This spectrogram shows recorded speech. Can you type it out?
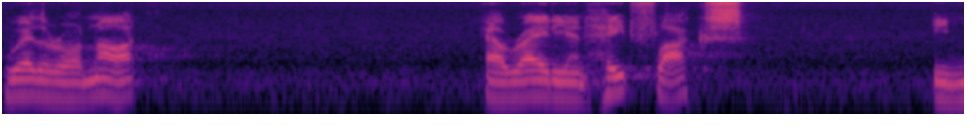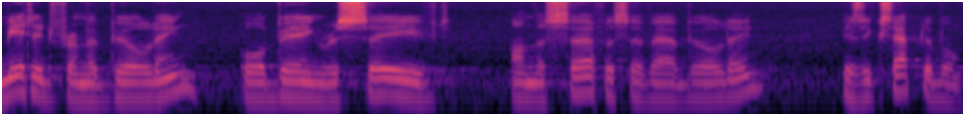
whether or not our radiant heat flux emitted from a building or being received on the surface of our building is acceptable.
